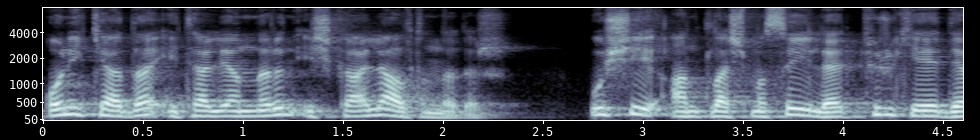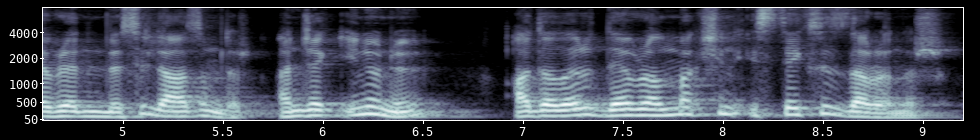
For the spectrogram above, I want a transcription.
12 ada İtalyanların işgali altındadır. Uşi Antlaşması ile Türkiye'ye devredilmesi lazımdır. Ancak İnönü adaları devralmak için isteksiz davranır.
